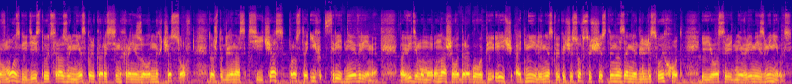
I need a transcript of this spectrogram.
В мозге действует сразу несколько рассинхронизованных часов. То, что для нас сейчас, просто их среднее время. По-видимому, у нашего дорогого PH одни или несколько часов существенно замедлили свой ход, и его среднее время изменилось.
